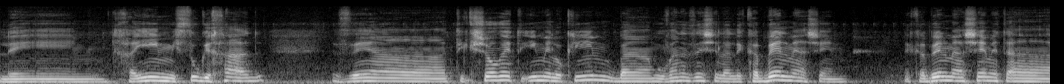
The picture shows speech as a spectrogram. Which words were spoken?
לחיים מסוג אחד, זה התקשורת עם אלוקים במובן הזה של לקבל מהשם. לקבל מהשם את, ה,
